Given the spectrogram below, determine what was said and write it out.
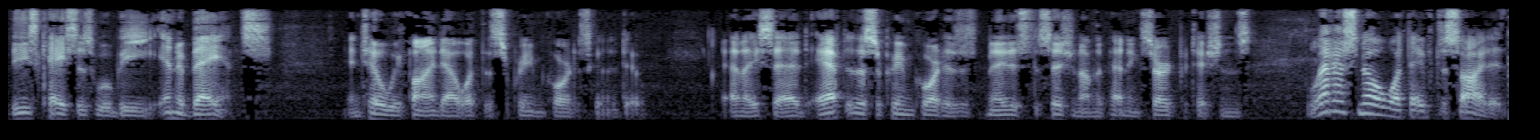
these cases will be in abeyance until we find out what the Supreme Court is going to do. And they said, after the Supreme Court has made its decision on the pending cert petitions, let us know what they've decided,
